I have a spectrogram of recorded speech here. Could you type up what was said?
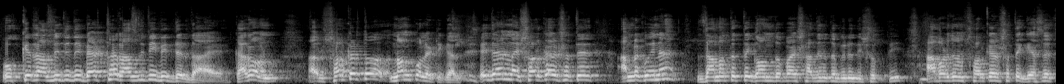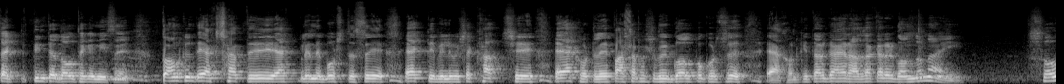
ঐক্যের রাজনীতি যদি ব্যর্থ হয়, রাজনীতিবিদদের দায়। কারণ সরকার তো নন পলিটিক্যাল এই দেখেন নাই, সরকারের সাথে আমরা কই না? জামাতের থেকে গন্ধ পায় স্বাধীনতা বিরোধী শক্তি। আবার যখন সরকারের সাথে গেছে চারটে তিনটে দল থেকে নিছে তখন কিন্তু একসাথে, এক প্লেনে বসতেছে, এক টেবিলে বসে খাচ্ছে, এক হোটেলে পাশাপাশি গল্প করছে। এখন কি তার গায়ে রাজাকারের গন্ধ নাই? সো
